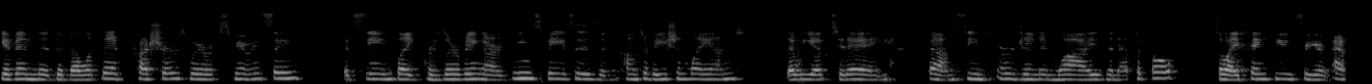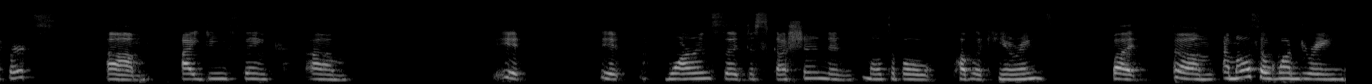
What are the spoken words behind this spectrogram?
given the development pressures we're experiencing, it seems like preserving our green spaces and conservation land that we have today um, seems urgent and wise and ethical. So I thank you for your efforts. Um, I do think um, it it warrants a discussion and multiple public hearings. But um, I'm also wondering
